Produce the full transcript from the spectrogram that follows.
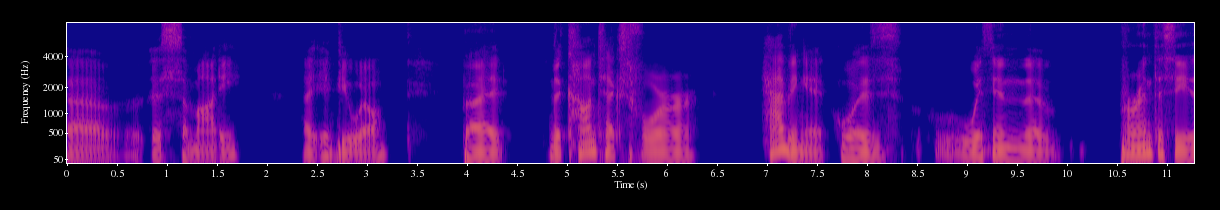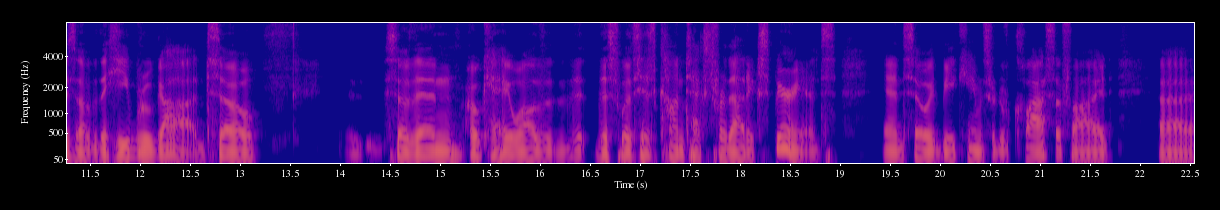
uh, this samadhi, uh, if you will, but the context for having it was within the parentheses of the Hebrew God. So so then, okay, well, th- this was his context for that experience. And so it became sort of classified uh,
